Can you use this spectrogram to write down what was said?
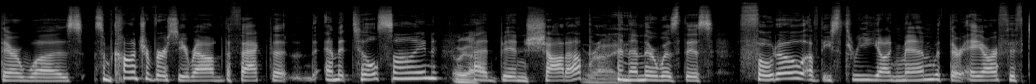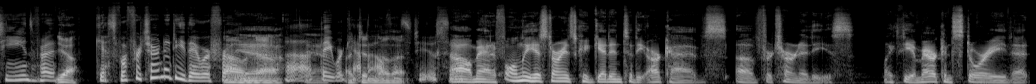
there was some controversy around the fact that the Emmett Till sign oh, yeah. had been shot up. Right. And then there was this photo of these three young men with their AR 15s. Yeah. Guess what fraternity they were from? Oh, no. Uh, yeah. They were Kappa Alphas too. So. Oh, man. If only historians could get into the archives of fraternities like the American story that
